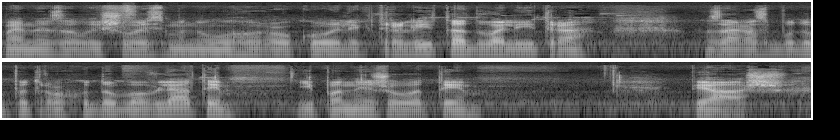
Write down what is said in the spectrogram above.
У мене залишилось минулого року електроліта 2 літра. Зараз буду потроху додати і понижувати pH.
